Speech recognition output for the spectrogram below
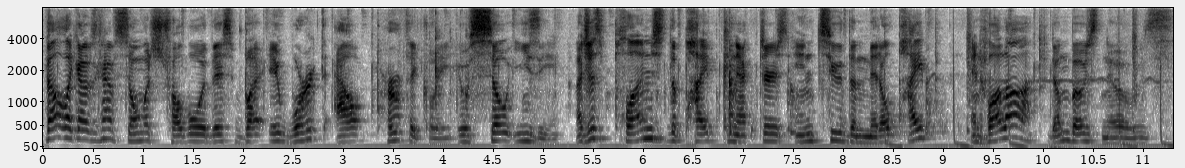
Felt like I was gonna have so much trouble with this but it worked out perfectly. It was so easy. I just plunged the pipe connectors into the middle pipe and voila, Dumbo's nose.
